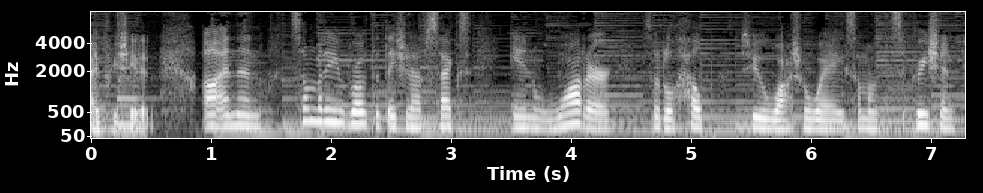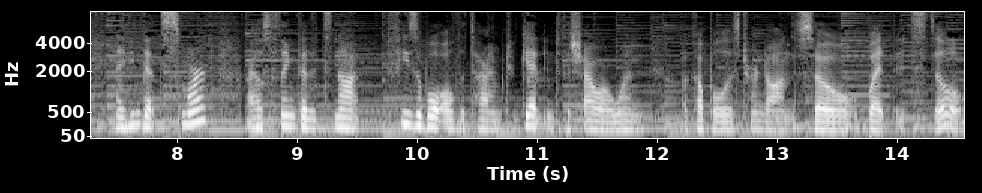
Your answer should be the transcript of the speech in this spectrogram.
I appreciate it. Uh, and then somebody wrote that they should have sex in water so it'll help to wash away some of the secretion. And I think that's smart. I also think that it's not feasible all the time to get into the shower when a couple is turned on. So, but it's still,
